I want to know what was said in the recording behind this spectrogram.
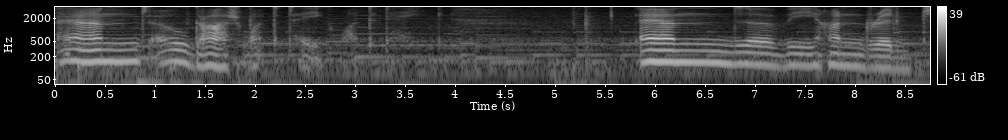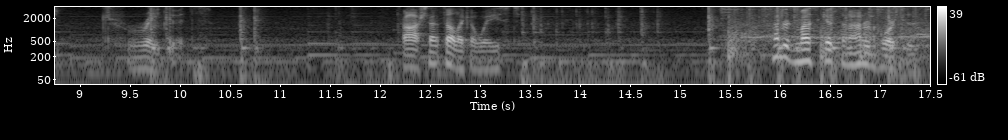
and, oh gosh, what to take, And uh, the hundred trade goods. Gosh, that felt like a waste. 100 muskets and 100 horses.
